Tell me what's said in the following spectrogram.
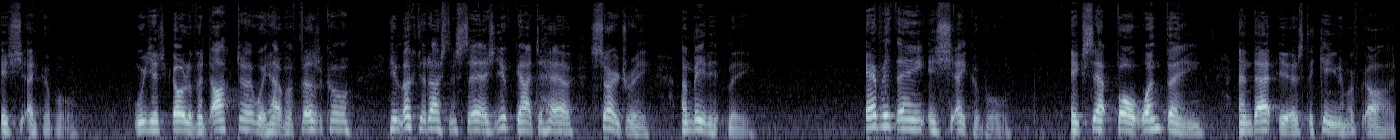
is shakable. We just go to the doctor, we have a physical. He looked at us and says, You've got to have surgery immediately. Everything is shakable except for one thing, and that is the kingdom of God.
